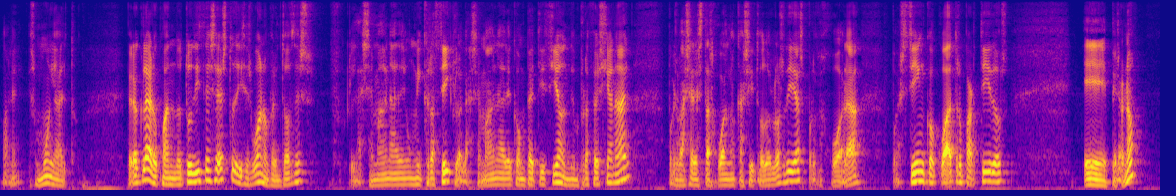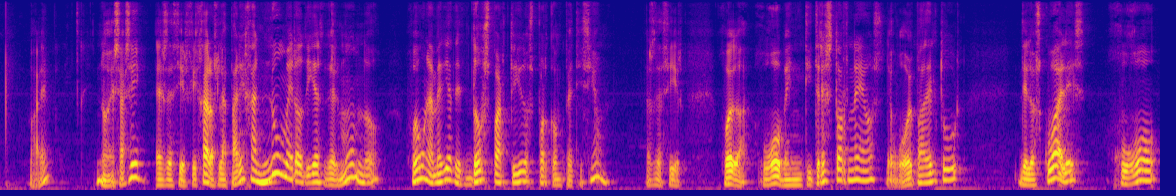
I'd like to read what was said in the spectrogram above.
¿vale? Es muy alto. Pero claro, cuando tú dices esto, dices, bueno, pero entonces la semana de un microciclo, la semana de competición de un profesional, pues va a ser estar jugando casi todos los días, porque jugará pues 5, 4 partidos. Eh, pero no, ¿vale? No es así. Es decir, fijaros, la pareja número 10 del mundo juega una media de 2 partidos por competición. Es decir, juega, jugó 23 torneos de World del Tour, de los cuales jugó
